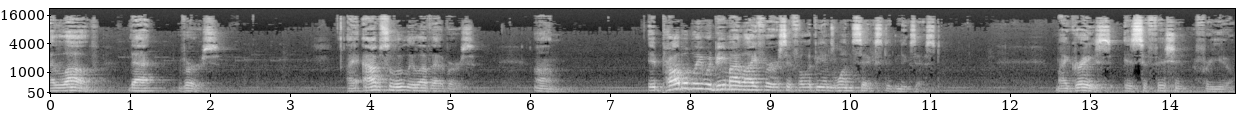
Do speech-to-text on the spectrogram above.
I love that verse. I absolutely love that verse. Um, it probably would be my life verse if Philippians 1 6 didn't exist. My grace is sufficient for you.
